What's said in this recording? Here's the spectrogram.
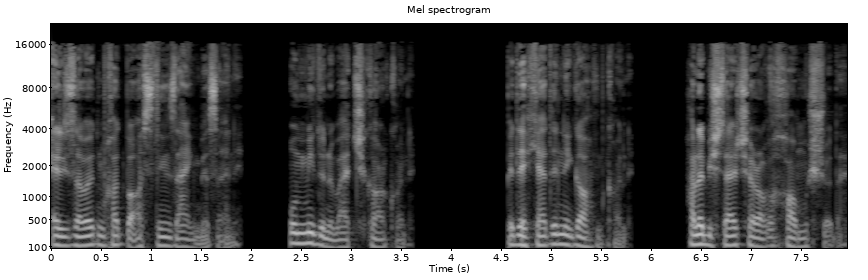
الیزابت می‌خواد به آستین زنگ بزنه. اون می‌دونه باید چیکار کنه. به دهکده نگاه می‌کنه. حالا بیشتر چراغ خاموش شدن.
